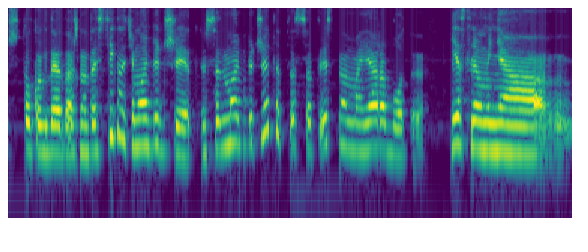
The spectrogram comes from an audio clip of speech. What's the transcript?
что когда я должна достигнуть, и мой бюджет. То есть мой бюджет – это, соответственно, моя работа. Если у меня э,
